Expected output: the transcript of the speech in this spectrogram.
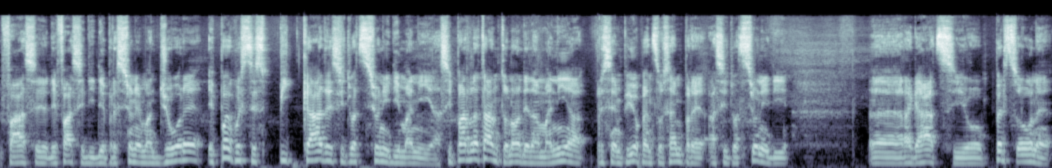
fase- le fasi di depressione maggiore e poi queste spiccate situazioni di mania? Si parla tanto no, della mania, per esempio io penso sempre a situazioni di eh, ragazzi o persone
